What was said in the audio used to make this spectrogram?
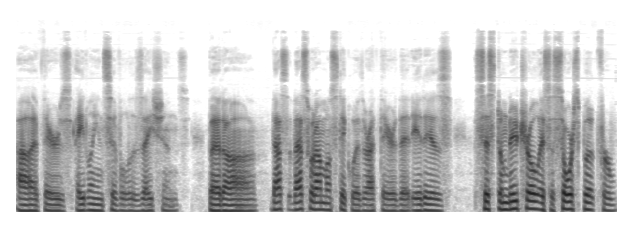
uh, if there's alien civilizations. But uh, that's that's what I'm gonna stick with right there. That it is system neutral. It's a source book for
